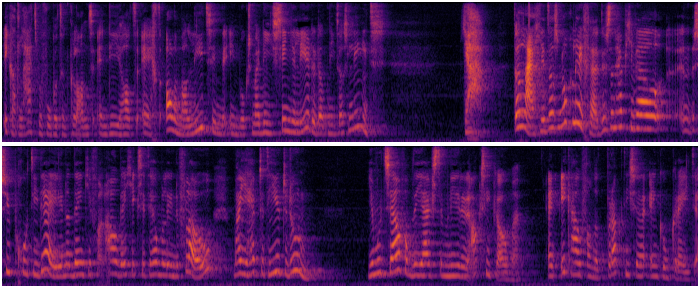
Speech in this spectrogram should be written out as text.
ik had laatst bijvoorbeeld een klant en die had echt allemaal leads in de inbox, maar die signaleerde dat niet als leads. Ja, dan laat je het alsnog liggen. Dus dan heb je wel een supergoed idee. En dan denk je van, oh weet je, ik zit helemaal in de flow, maar je hebt het hier te doen. Je moet zelf op de juiste manier in actie komen. En ik hou van dat praktische en concrete.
